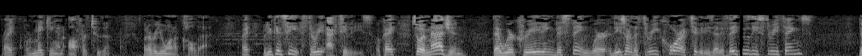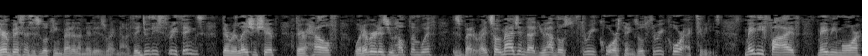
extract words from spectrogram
right? Or making an offer to them, whatever you want to call that, right? But you can see three activities, okay? So imagine that we're creating this thing where these are the three core activities that if they do these three things, their business is looking better than it is right now. If they do these three things, their relationship, their health, whatever it is you help them with is better, right? So imagine that you have those three core things, those three core activities. Maybe five, maybe more.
